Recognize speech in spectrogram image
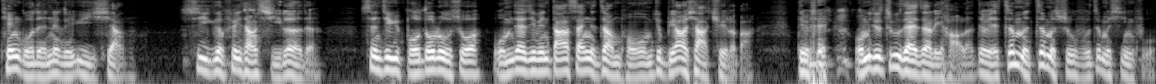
天国的那个预象，是一个非常喜乐的。甚至于博多禄说：“我们在这边搭三个帐篷，我们就不要下去了吧。”对不对？我们就住在这里好了，对不对？这么这么舒服，这么幸福，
